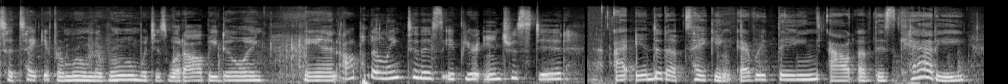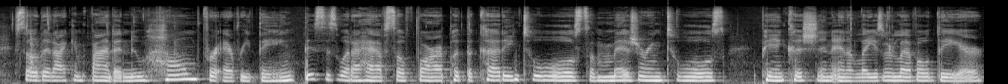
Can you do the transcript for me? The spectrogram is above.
to take it from room to room which is what I'll be doing. And I'll put a link to this if you're interested I ended up taking everything out of this caddy so that I can find a new home for everything. This is what I have so far. I put the cutting tools some measuring tools pin cushion and a laser level there.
